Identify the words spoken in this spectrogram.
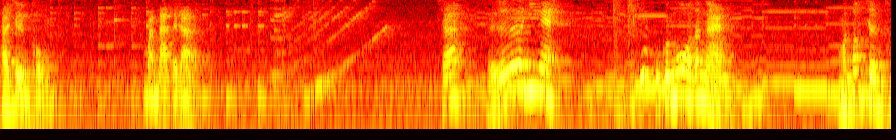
ถ้าเชิญธงมันน่าจะได้ใช่เออ นี่ไงเฮียกูก็โง่ตั้งนาน มันต้องเชิญธ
